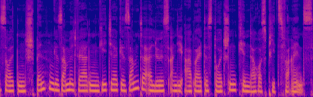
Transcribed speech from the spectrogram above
Sollten Spenden gesammelt werden, geht der gesamte Erlös an die Arbeit des Deutschen Kinderhospizvereins.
